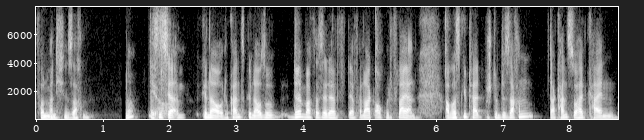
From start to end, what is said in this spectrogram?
Von manchen Sachen. Ne? Das ja. ist ja im, Genau, du kannst genauso, ne, macht das ja der, der Verlag auch mit Flyern. Aber es gibt halt bestimmte Sachen, da kannst du halt kein,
